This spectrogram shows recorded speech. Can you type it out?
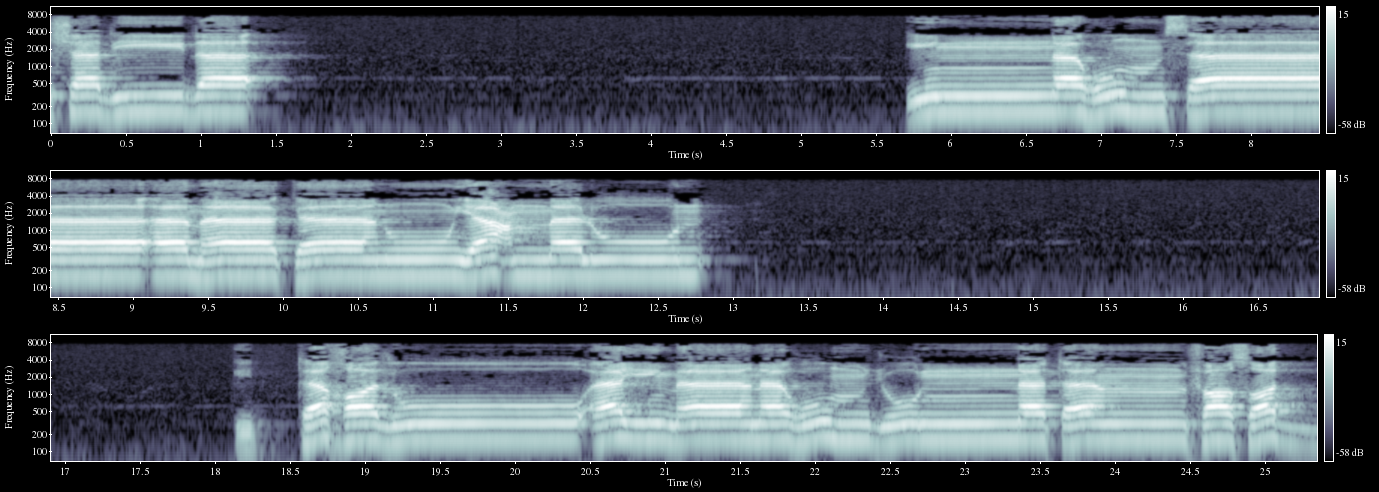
شَدِيدًا ۖ. إِنَّهُمْ سَاءَ مَا كَانُوا يَعْمَلُونَ. اتَّخَذُوا أَيْمَانَهُمْ جُنَّةً فَصَدُّوا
